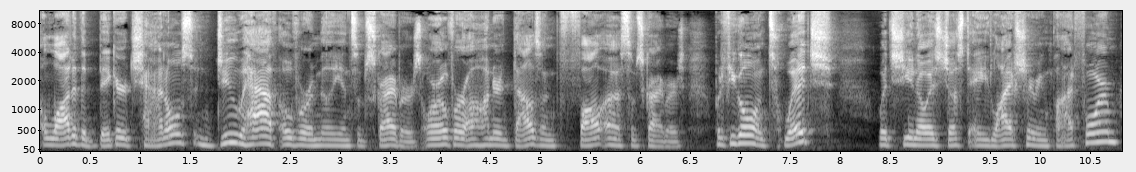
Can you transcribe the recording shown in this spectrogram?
a lot of the bigger channels do have over a million subscribers or over a hundred thousand fol- uh, subscribers. But if you go on Twitch, which you know is just a live streaming platform,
